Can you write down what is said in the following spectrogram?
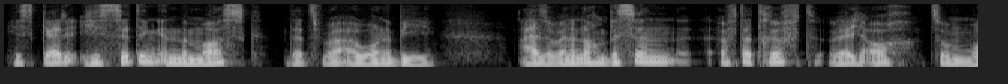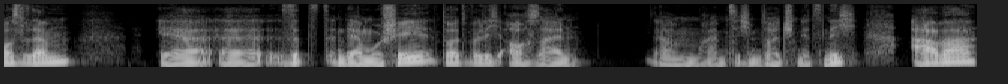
He's, get, he's sitting in the mosque, that's where I wanna be. Also, wenn er noch ein bisschen öfter trifft, wäre ich auch zum Moslem. Er äh, sitzt in der Moschee, dort will ich auch sein. Ähm, reimt sich im Deutschen jetzt nicht. Aber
